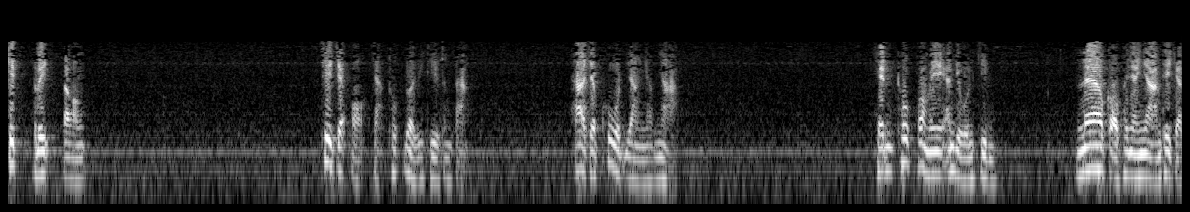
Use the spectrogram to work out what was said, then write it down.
คิดตริตอง ที่จะออกจากทุกข์ด้วยวิธีต่างๆ ถ้าจะพูดอย่างหยาบๆเห็นทุกข์เพราะมีอันอยู่อันกิน แล้วก็พยายามที่จะ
